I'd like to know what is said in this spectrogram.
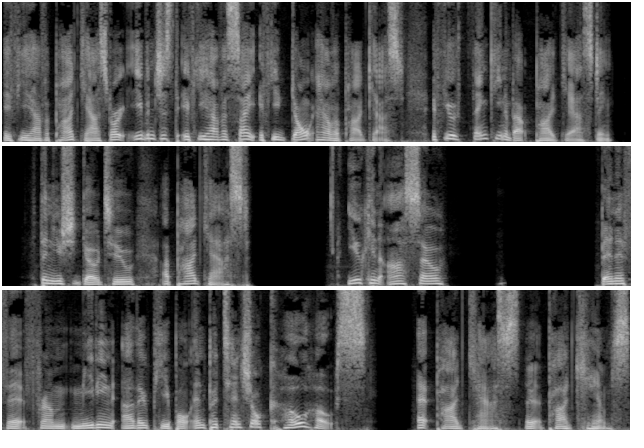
if you have a podcast, or even just if you have a site. If you don't have a podcast, if you're thinking about podcasting, then you should go to a podcast. You can also benefit from meeting other people and potential co-hosts at podcasts, uh, at PodCamps.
